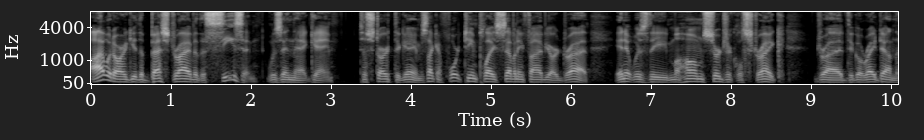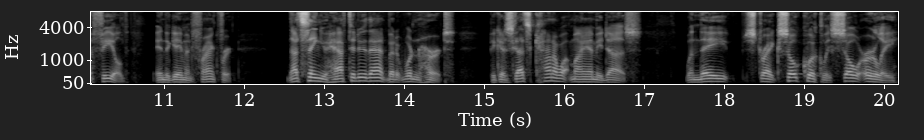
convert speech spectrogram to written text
I would argue the best drive of the season was in that game to start the game. It's like a 14 play, 75 yard drive. And it was the Mahomes surgical strike drive to go right down the field in the game in Frankfurt. Not saying you have to do that, but it wouldn't hurt because that's kind of what Miami does. When they strike so quickly, so early,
